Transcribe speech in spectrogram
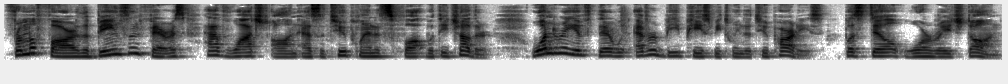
From afar, the beings in Ferris have watched on as the two planets fought with each other, wondering if there would ever be peace between the two parties. But still, war raged on.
